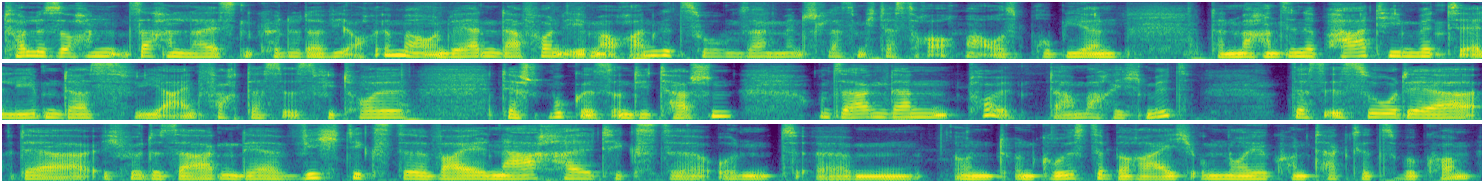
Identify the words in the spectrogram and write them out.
tolle Sachen, Sachen leisten können oder wie auch immer und werden davon eben auch angezogen, sagen, Mensch, lass mich das doch auch mal ausprobieren. Dann machen sie eine Party mit, erleben das, wie einfach das ist, wie toll der Schmuck ist und die Taschen und sagen dann, toll, da mache ich mit. Das ist so der, der, ich würde sagen, der wichtigste, weil nachhaltigste und, ähm, und, und größte Bereich, um neue Kontakte zu bekommen.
